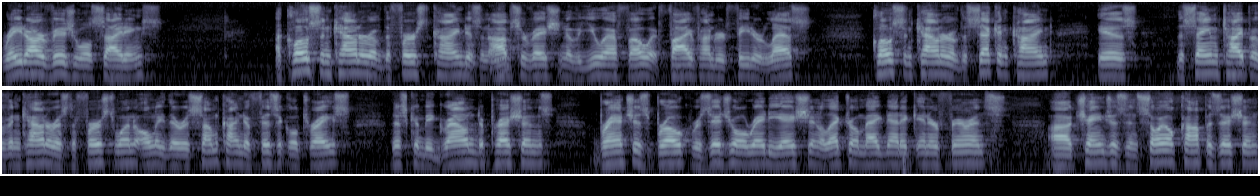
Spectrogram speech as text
radar visual sightings. A close encounter of the first kind is an observation of a UFO at 500 feet or less. Close encounter of the second kind is the same type of encounter as the first one, only there is some kind of physical trace. This can be ground depressions, branches broke, residual radiation, electromagnetic interference, uh, changes in soil composition,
